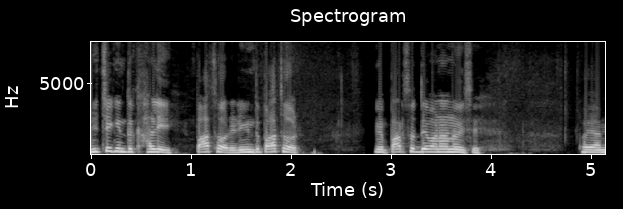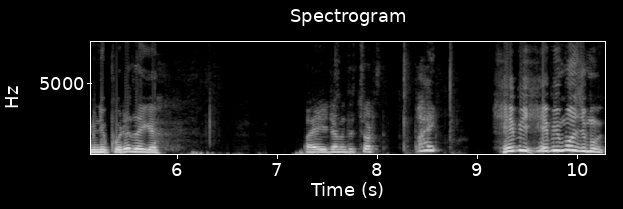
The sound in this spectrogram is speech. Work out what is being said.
নিচে কিন্তু খালি পাথর, এটা কিন্তু পাথর। পাথর দিয়ে বানানো হয়েছে। ভাই, আমি নি পড়ে যাই। ভাই, এটার মধ্যে চট ভাই হেভি হেভি মজবুত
